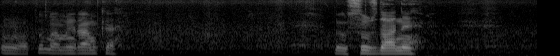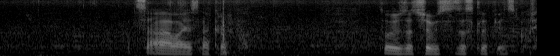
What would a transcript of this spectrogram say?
No, tu mamy ramkę. Był susz dany. Cała jest na kropu. Tu już zaczęły zasklepiać z góry.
